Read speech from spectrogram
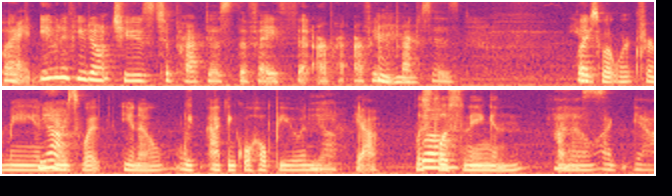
Like Right. even if you don't choose to practice the faith that our our family Mm-hmm. practices, Like- Here's what worked for me, and Yeah. here's what you know we I think will help you, and Yeah. yeah, Lis- Well, listening, and I know. I yeah,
